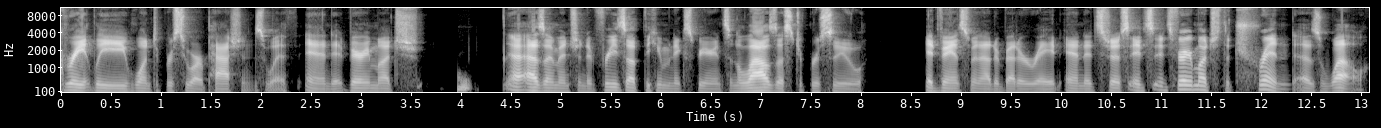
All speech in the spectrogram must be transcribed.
greatly want to pursue our passions with. And it very much, as I mentioned, it frees up the human experience and allows us to pursue advancement at a better rate. And it's just, it's, it's very much the trend as well.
